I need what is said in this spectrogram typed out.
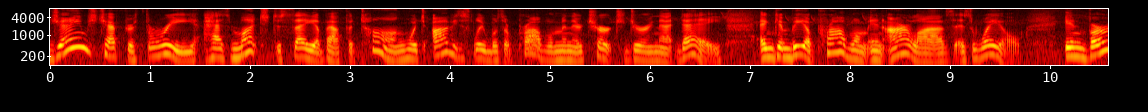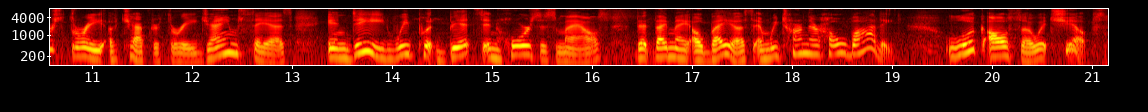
James chapter 3 has much to say about the tongue, which obviously was a problem in their church during that day and can be a problem in our lives as well. In verse 3 of chapter 3, James says, Indeed, we put bits in horses' mouths that they may obey us, and we turn their whole body. Look also at ships.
